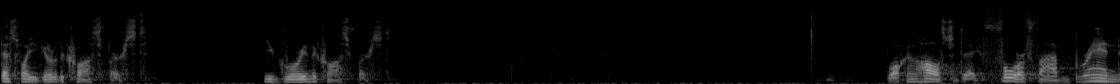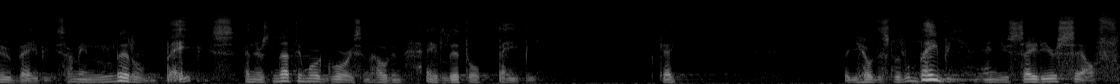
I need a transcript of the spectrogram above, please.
That's why you go to the cross first. You glory in the cross first. Walking the halls today, four or five brand new babies. I mean, little babies. And there's nothing more glorious than holding a little baby. Okay? But you hold this little baby and you say to yourself,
